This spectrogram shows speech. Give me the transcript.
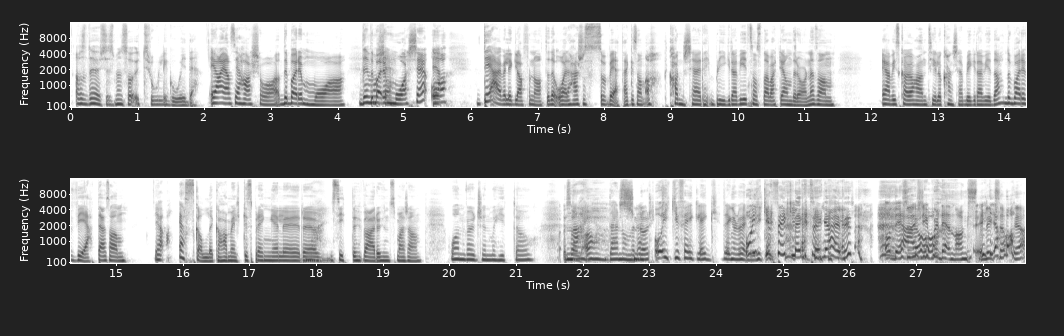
Altså, det høres ut som en så utrolig god idé. Ja, ja, jeg har så Det bare må Det Det, bare skje. må skje. Og Ja. det er jeg veldig glad for nå, til det året her så, så vet jeg ikke sånn åh, Kanskje jeg blir gravid, sånn som det har vært de andre årene. Sånn, ja, vi skal jo ha en til, og kanskje jeg blir gravid da. Det bare vet jeg sånn Ja. Jeg skal ikke ha melkespreng, eller eh, Nei. sitte være hun som er sånn One virgin mojito. Sånn, Nei, åh, det er noe med snork. det. Og ikke fake leg trenger du heller Og ikke fake leg trenger jeg heller! Så du slipper den angsten, liksom. Ja.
